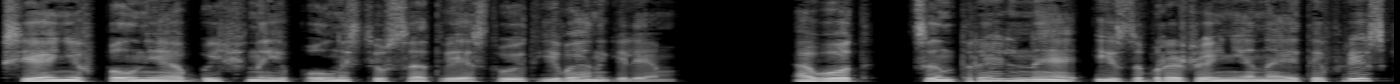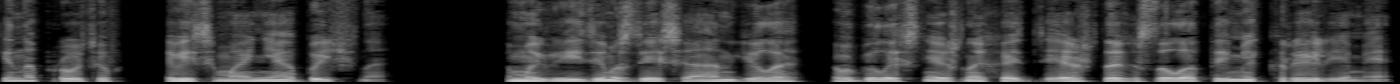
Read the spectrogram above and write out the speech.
Все они вполне обычные и полностью соответствуют Евангелиям. А вот центральное изображение на этой фреске, напротив, весьма необычно. Мы видим здесь ангела в белоснежных одеждах с золотыми крыльями.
